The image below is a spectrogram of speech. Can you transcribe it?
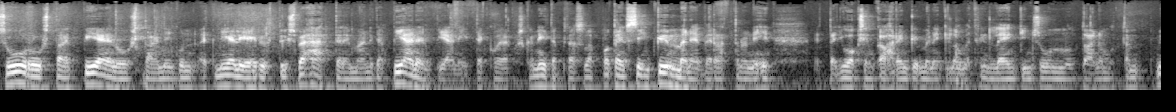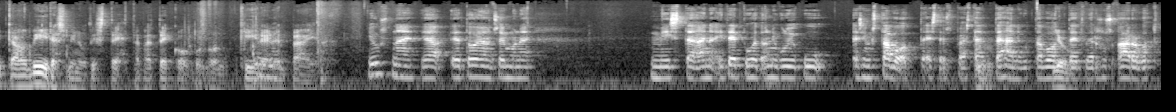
suuruus tai pienuus, tai niin kuin, että mieli ei ryhtyisi vähättelemään niitä pienempiä niitä tekoja, koska niitä pitäisi olla potenssiin kymmenen verrattuna niihin, että juoksen 20 kilometrin lenkin sunnuntaina, mutta mikä on viides minuutissa tehtävä teko, kun on kiireinen Kyllä. päivä. Just näin, ja, ja toi on semmoinen, mistä aina itse puhut, on niin joku esimerkiksi tavoitteista, jos päästään mm. tähän niin tavoitteet Joo. versus arvot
